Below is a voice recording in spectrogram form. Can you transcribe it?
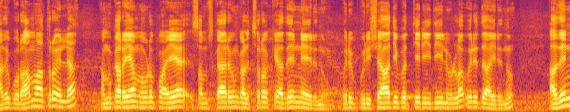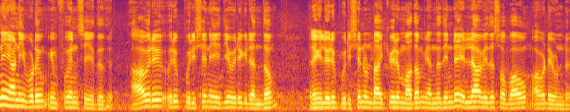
അത് ഖുറാൻ മാത്രമല്ല നമുക്കറിയാം നമ്മുടെ പഴയ സംസ്കാരവും കൾച്ചറും ഒക്കെ അത് തന്നെയായിരുന്നു. ഒരു പുരുഷാധിപത്യ രീതിയിലുള്ള ഒരു ഇതായിരുന്നു. അതുതന്നെയാണ് ഇവിടെയും ഇൻഫ്ലുവൻസ് ചെയ്തത്. ആ ഒരു ഒരു പുരുഷൻ എഴുതിയ ഒരു ഗ്രന്ഥം അല്ലെങ്കിൽ ഒരു പുരുഷനുണ്ടാക്കിയ ഒരു മതം എന്നതിന്റെ എല്ലാവിധ സ്വഭാവവും അവിടെയുണ്ട്.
